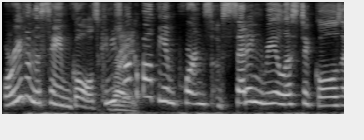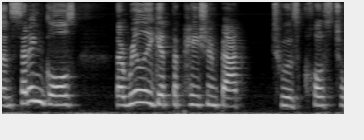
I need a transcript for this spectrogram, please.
or even the same goals. Can you right. talk about the importance of setting realistic goals and setting goals that really get the patient back to as close to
